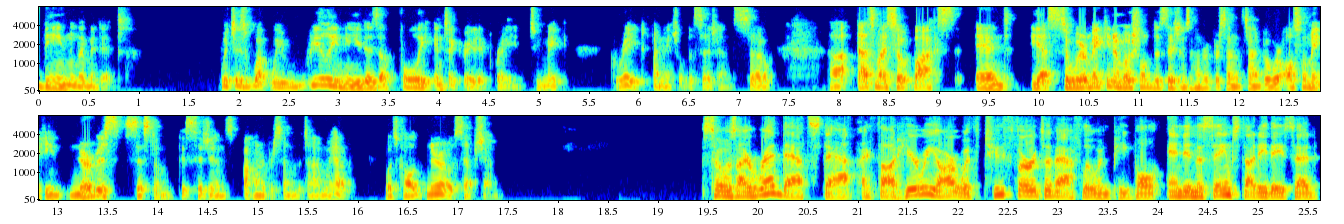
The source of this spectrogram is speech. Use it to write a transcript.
being limited, which is what we really need is a fully integrated brain to make great financial decisions. So uh, that's my soapbox. And yes, so we're making emotional decisions 100% of the time, but we're also making nervous system decisions 100% of the time. We have what's called neuroception so as I read that stat, I thought, here we are with two thirds of affluent people. And in the same study, they said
